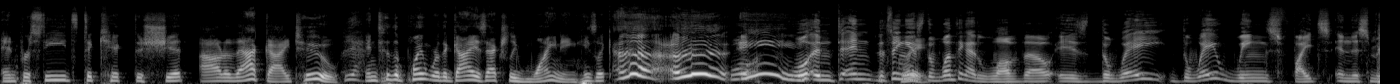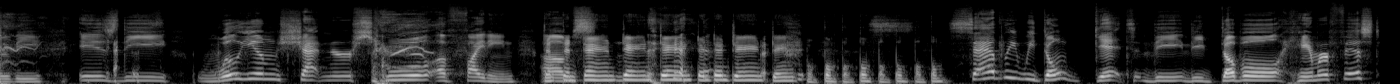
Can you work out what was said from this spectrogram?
and proceeds to kick the shit out of that guy too. Yeah. And to the point where the guy is actually whining. He's like, ah, ah, well, eh." well, and and the It's thing is, the one thing I love though is the way the way Wings fights in this movie is the William Shatner school of fighting. Um. Sadly, we don't get the the double hammer fist,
